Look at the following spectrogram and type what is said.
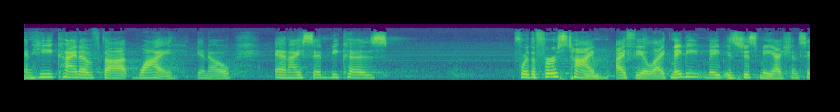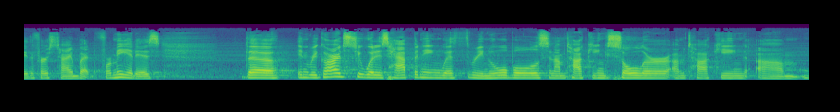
And he kind of thought, why? You know? And I said, because for the first time, I feel like, maybe, maybe it's just me, I shouldn't say the first time, but for me it is, the, in regards to what is happening with renewables, and I'm talking solar, I'm talking um,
